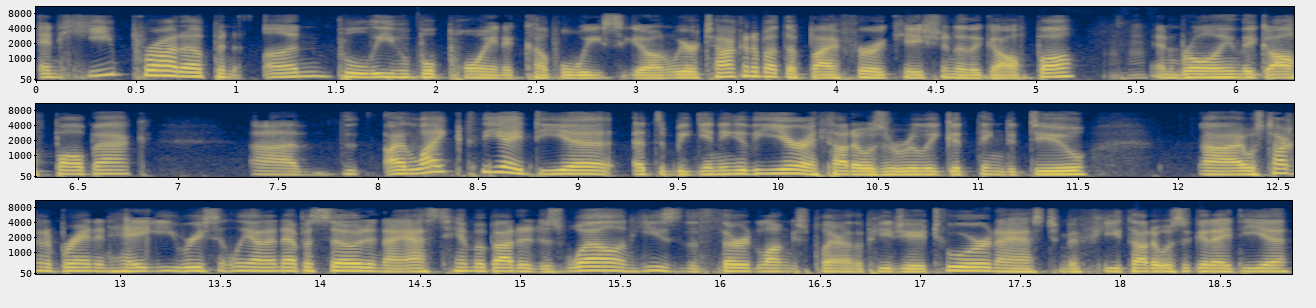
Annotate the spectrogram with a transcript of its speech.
and he brought up an unbelievable point a couple weeks ago, and we were talking about the bifurcation of the golf ball and rolling the golf ball back. Uh, th- I liked the idea at the beginning of the year. I thought it was a really good thing to do. Uh, I was talking to Brandon Hagy recently on an episode, and I asked him about it as well. And he's the third longest player on the PGA Tour, and I asked him if he thought it was a good idea.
